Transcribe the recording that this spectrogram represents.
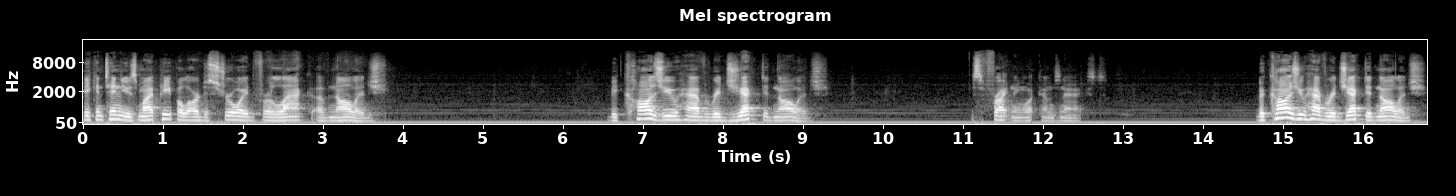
He continues, My people are destroyed for lack of knowledge. Because you have rejected knowledge. It's frightening what comes next. Because you have rejected knowledge,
